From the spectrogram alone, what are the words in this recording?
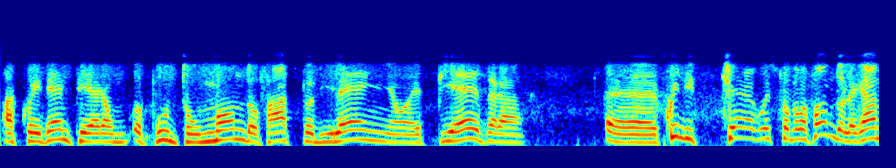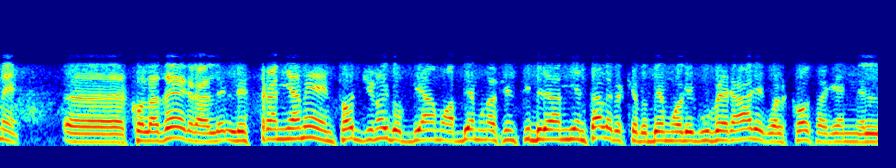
a quei tempi era un, appunto un mondo fatto di legno e pietra, eh, quindi c'era questo profondo legame eh, con la terra, l'estraniamento. Oggi noi dobbiamo, abbiamo una sensibilità ambientale perché dobbiamo recuperare qualcosa che nel,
